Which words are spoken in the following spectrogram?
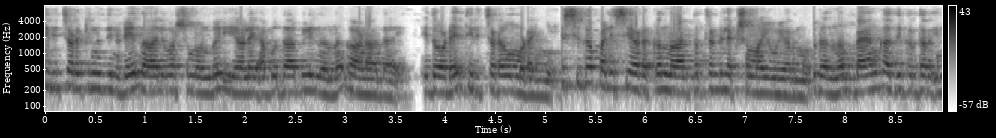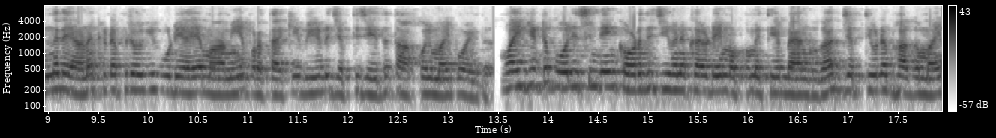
തിരിച്ചടയ്ക്കുന്നതിനിടെ നാലു വർഷം മുൻപ് ഇയാളെ അബുദാബിയിൽ നിന്ന് കാണാതായി. ഇതോടെ തിരിച്ചടവ് മുടങ്ങി. കൃഷിക പലിശയടക്കം നാൽപ്പത്തിരണ്ട് ലക്ഷമായി ഉയർന്നു. തുടർന്ന് ബാങ്ക് അധികൃതർ ഇന്നലെയാണ് കിടപ്പ് കൂടിയായ മാമിയെ പുറത്താക്കി വീട് ജപ്തി ചെയ്ത് താക്കോലുമായി പോയത്. വൈകിട്ട് പോലീസിന്റെയും കോടതി ജീവനക്കാരുടെയും ഒപ്പം എത്തിയ ബാങ്കുകാർ ജപ്തിയുടെ ഭാഗമായി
